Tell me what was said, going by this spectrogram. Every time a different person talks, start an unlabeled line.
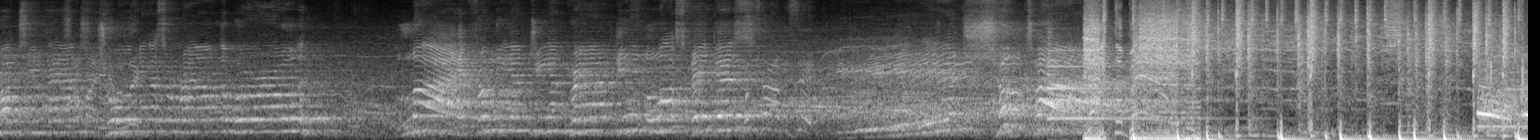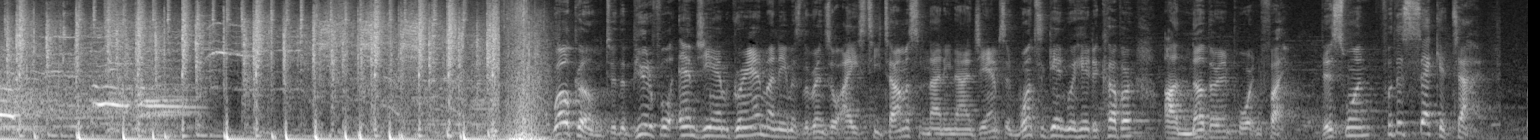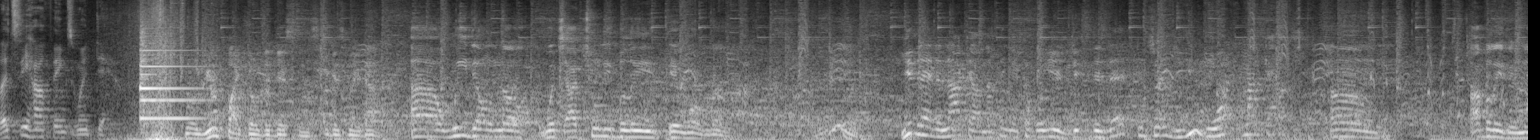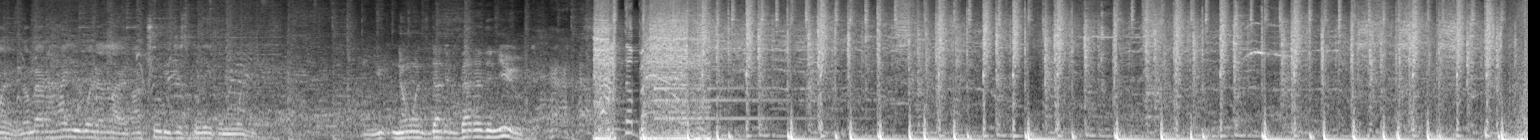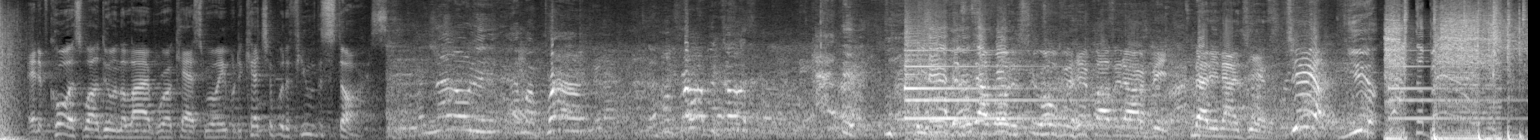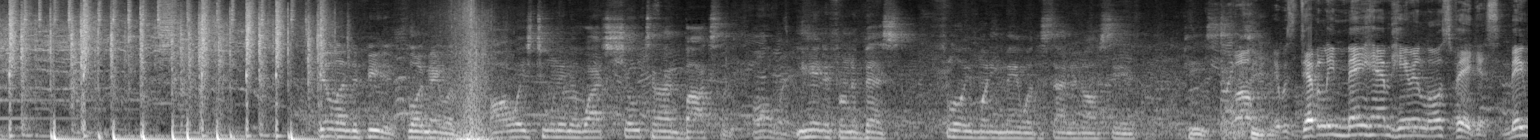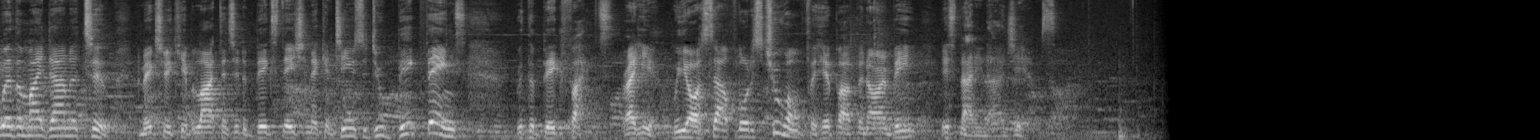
boxing fans joining us around the world. Live from the MGM Grand in Las Vegas. It's showtime!
Welcome to the beautiful MGM Grand. My name is Lorenzo Ice T. Thomas of 99 Jamz, and once again we're here to cover another important fight. This one for the second time. Let's see how things went down.
Will your fight go the distance against Maidana?
Uh, we don't know, which I truly believe it won't run.
Really? You haven't had a knockout in I think in a couple of years. Does does that concern you? You want knockout?
Um, I believe in winning. No matter how you win in life, I truly just believe in winning.
And you, no one's done it better than you.
And of course, while doing the live broadcast, we were able to catch up with a few of the stars.
Not only am I proud, I'm proud because I did it.
this is our vote true home for hip hop and R&B. 99 Jamz. Jam!
Yeah.
Still undefeated, Floyd Mayweather.
Always tune in and watch Showtime Boxing. Always. You hear it from the best. Floyd Money Mayweather signing off saying, peace.
Well, it was definitely mayhem here in Las Vegas. Mayweather Maidana two. Make sure you keep it locked into the big station that continues to do big things with the big fights. Right here. We are South Florida's true home for hip hop and R&B. It's 99 Jamz.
